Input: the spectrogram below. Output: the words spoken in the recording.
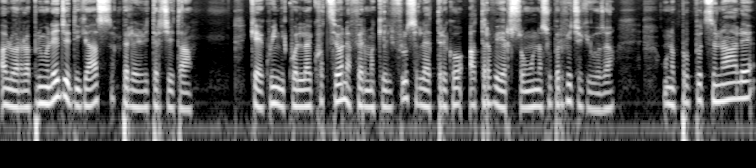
Allora, la prima legge è di gas per l'elettricità, che quindi quella equazione afferma che il flusso elettrico attraverso una superficie chiusa una proporzionale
